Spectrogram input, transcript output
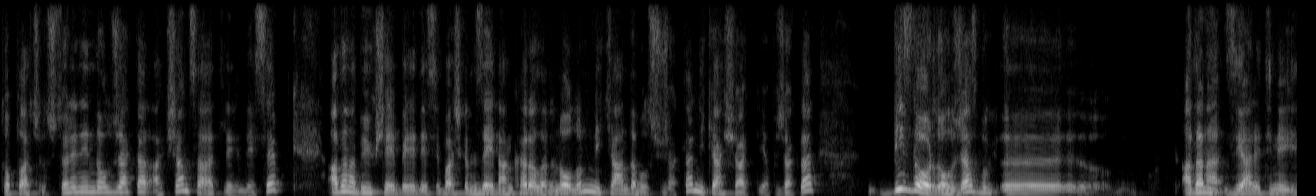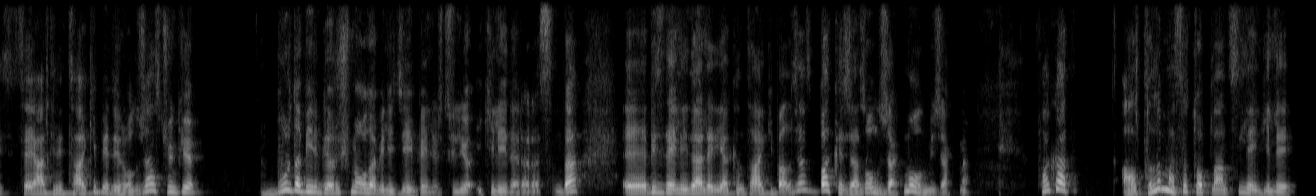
toplu açılış töreninde olacaklar. Akşam saatlerinde ise Adana Büyükşehir Belediyesi Başkanı Zeydan Karalar'ın oğlunun nikahında buluşacaklar. Nikah şahitliği yapacaklar. Biz de orada olacağız. Bu e, Adana ziyaretini, seyahatini takip ediyor olacağız. Çünkü Burada bir görüşme olabileceği belirtiliyor iki lider arasında. E, biz de liderleri yakın takip alacağız. Bakacağız olacak mı olmayacak mı? Fakat altılı masa toplantısı ile ilgili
